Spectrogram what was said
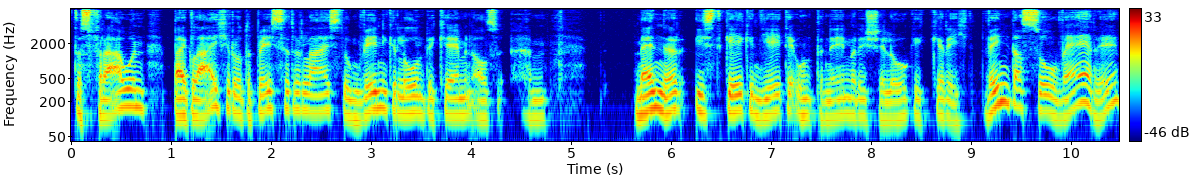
dass Frauen bei gleicher oder besserer Leistung weniger Lohn bekämen als ähm, Männer ist gegen jede unternehmerische Logik gerichtet. Wenn das so wäre,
